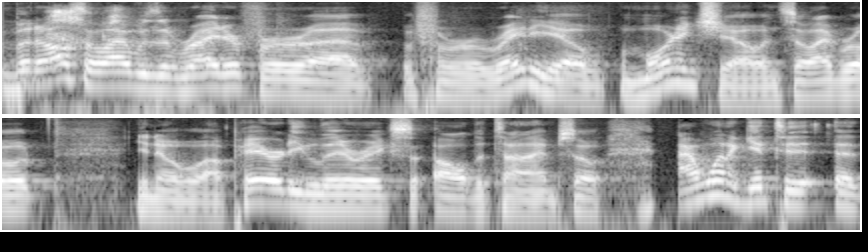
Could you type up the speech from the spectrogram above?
but also I was a writer for uh, for a radio morning show, and so I wrote you know uh, parody lyrics all the time. So I want to get to uh,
